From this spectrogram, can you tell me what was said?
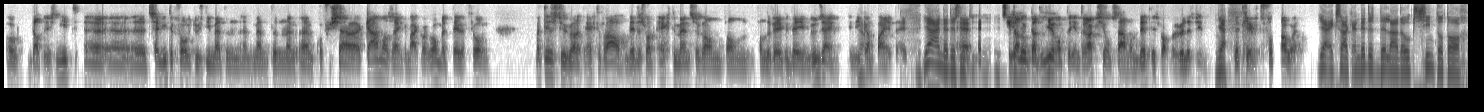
ook, dat is niet, uh, uh, het zijn niet de foto's die met een, met een, een professionele camera zijn gemaakt, maar gewoon met telefoon. Maar dit is natuurlijk wel het echte verhaal. Dit is wat echte mensen van, van, van de VVD in doen zijn in die Ja. campagnetijd. Ja, en dat is Eh, natuurlijk... Je ziet dan ook dat hier op de interactie ontstaan, want dit is wat we willen zien. Ja. Dit geeft vertrouwen. Ja, exact. En dit, is, dit laat ook zien dat er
